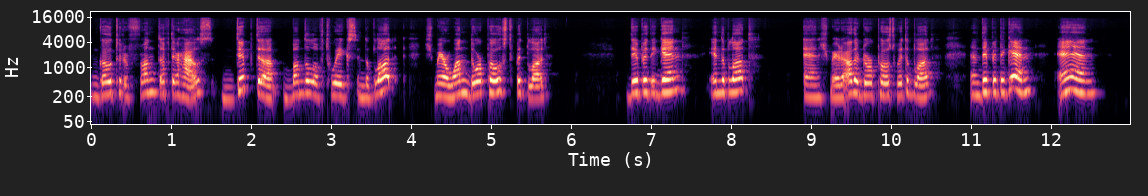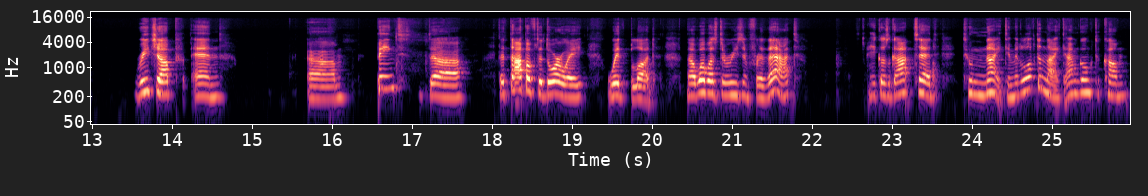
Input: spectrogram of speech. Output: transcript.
and go to the front of their house, dip the bundle of twigs in the blood, smear one doorpost with blood, dip it again in the blood, and smear the other doorpost with the blood, and dip it again, and reach up and um, paint the the top of the doorway with blood. Now, what was the reason for that? Because God said, Tonight, in the middle of the night, I'm going to come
